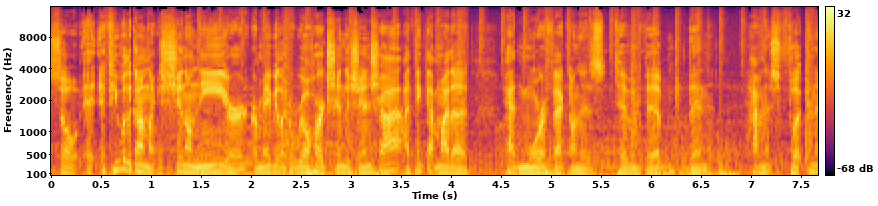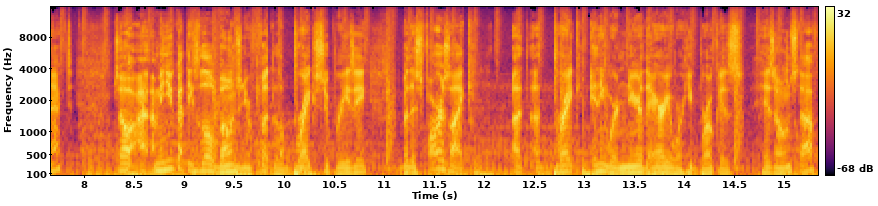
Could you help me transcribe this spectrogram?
So if he would have gone like shin on knee or, or maybe like a real hard shin to shin shot, I think that might have had more effect on his tib and fib than having his foot connect. So I, I mean, you've got these little bones in your foot that'll break super easy. But as far as like a, a break anywhere near the area where he broke his his own stuff,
